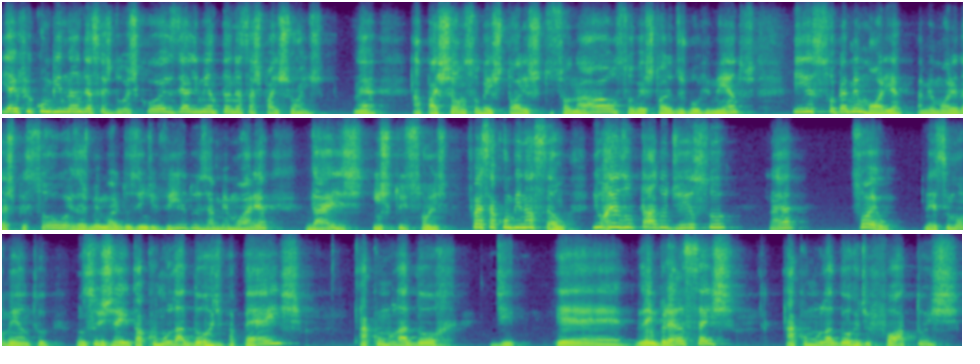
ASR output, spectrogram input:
e aí eu fui combinando essas duas coisas e alimentando essas paixões. Né? A paixão sobre a história institucional, sobre a história dos movimentos, e sobre a memória, a memória das pessoas, as memórias dos indivíduos, a memória das instituições. Foi essa combinação. E o resultado disso né, sou eu, nesse momento. Um sujeito acumulador de papéis, acumulador de é, lembranças, acumulador de fotos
